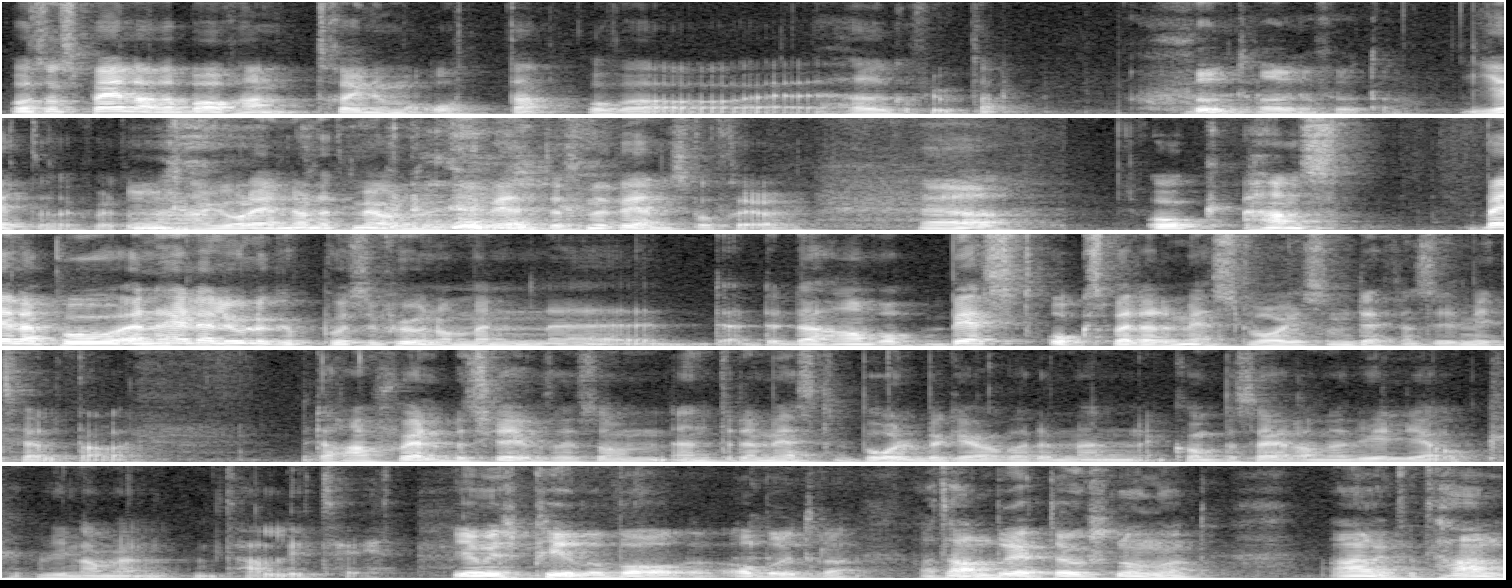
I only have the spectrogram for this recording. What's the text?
Och som spelare bar han tröja nummer åtta och var eh, högerfotad. Sjukt högerfotad. Jättehögskjuten. Men han gjorde ändå ett mål mot Juventus med vänster tror jag. Ja. Och han spelade på en hel del olika positioner men eh, där han var bäst och spelade mest var ju som defensiv mittfältare. Där han själv beskriver sig som inte den mest bollbegåvade men kompenserar med vilja och vinnarmentalitet. Jag minns Pirlo bara avbryter där. Att han berättade också någon gång att anledningen till att han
